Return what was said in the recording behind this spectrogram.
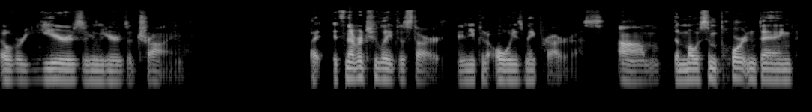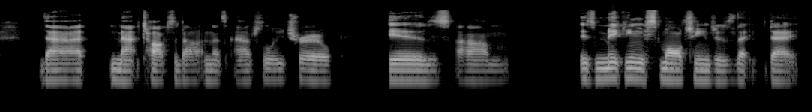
over years and years of trying. But it's never too late to start and you can always make progress. Um, the most important thing that Matt talks about, and that's absolutely true, is um, is making small changes that that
